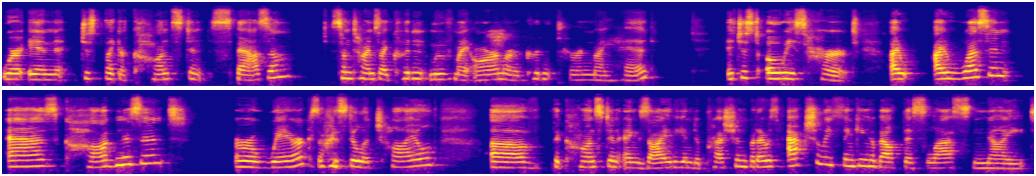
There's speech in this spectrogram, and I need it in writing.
were in just like a constant spasm. Sometimes I couldn't move my arm or I couldn't turn my head. It just always hurt. I I wasn't as cognizant or aware because I was still a child of the constant anxiety and depression, but I was actually thinking about this last night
